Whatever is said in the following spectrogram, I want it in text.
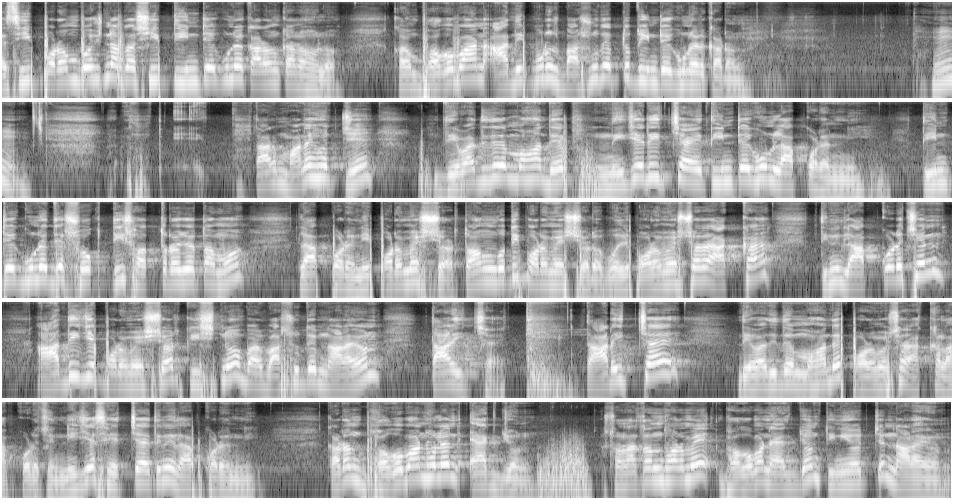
শিব পরম বৈষ্ণব, তা শিব তিনটে গুণের কারণ কেন হলো? কারণ ভগবান আদিপুরুষ বাসুদেব তো তিনটে গুণের কারণ। হুম, তার মানে হচ্ছে দেবাদিদেব মহাদেব নিজের ইচ্ছায় তিনটে গুণ লাভ করেননি। তিনটে গুণের যে শক্তি সত্তরজতম লাভ করেনি পরমেশ্বর, তঙ্গতি পরমেশ্বর বলে পরমেশ্বরের আখ্যা তিনি লাভ করেছেন আদি যে পরমেশ্বর, কৃষ্ণ বা বাসুদেব নারায়ণ, তার ইচ্ছায়। তার ইচ্ছায় দেবাদিদেব মহাদেব পরমেশ্বর আখ্যা লাভ করেছেন। নিজে স্বেচ্ছায় তিনি লাভ করেননি। কারণ ভগবান হলেন একজন। সনাতন ধর্মে ভগবান একজন, তিনি হচ্ছেন নারায়ণ।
